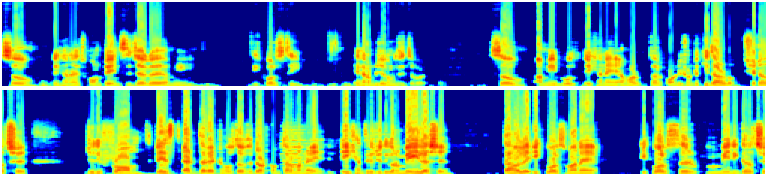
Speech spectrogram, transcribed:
so এখানে কন্টেইনস জায়গায় আমি ইকুয়ালস দিই। এখানে আপনি যে কোনো কিছু দিতে পারেন। সো আমি বল, এখানে আমার তাহলে কন্ডিশনটা কি দাঁড়াল? সেটা হচ্ছে যদি from test at the rate host dot com তার মানে এইখান থেকে যদি কোনো মেইল আসে, তাহলে ইকুয়ালস মানে ইকুয়ালস এর মিনিংটা হচ্ছে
